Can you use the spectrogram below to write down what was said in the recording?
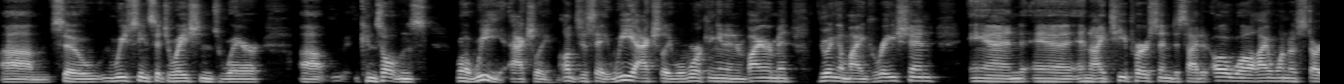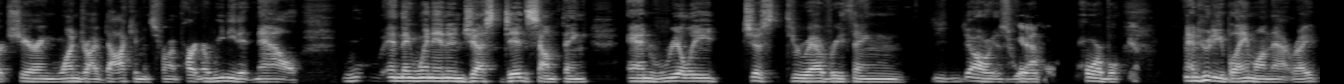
Um, so we've seen situations where uh, consultants, well, we actually, I'll just say, we actually were working in an environment doing a migration, and, and an IT person decided, oh, well, I want to start sharing OneDrive documents for my partner. We need it now. And they went in and just did something and really just threw everything. Oh, it's horrible. Yeah. Horrible. Yeah and who do you blame on that, right?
